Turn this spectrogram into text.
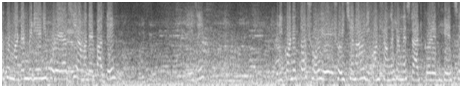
এখন মাটন বিরিয়ানি পড়ে গেছে আমাদের পাতে। এই যে রিকনের তো সইছে না রিকন সঙ্গে সঙ্গে স্টার্ট করে দিয়েছে।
